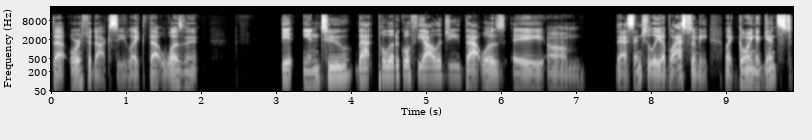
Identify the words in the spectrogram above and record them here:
that orthodoxy. Like that wasn't fit into that political theology. That was a um essentially a blasphemy, like going against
